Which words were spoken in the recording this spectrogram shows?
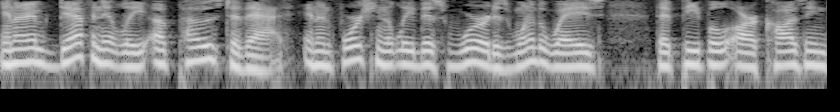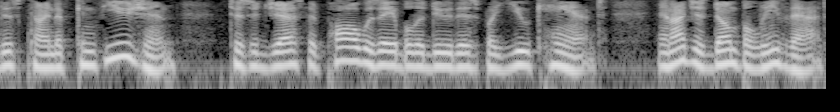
And I am definitely opposed to that. And unfortunately, this word is one of the ways that people are causing this kind of confusion to suggest that Paul was able to do this, but you can't. And I just don't believe that.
